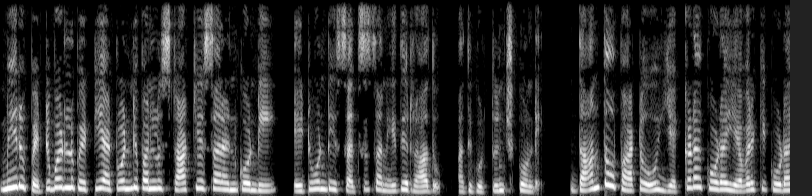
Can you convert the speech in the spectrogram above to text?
మీరు పెట్టుబడులు పెట్టి అటువంటి పనులు స్టార్ట్ చేశారనుకోండి ఎటువంటి సక్సెస్ అనేది రాదు. అది గుర్తుంచుకోండి. దాంతోపాటు ఎక్కడా కూడా ఎవరికి కూడా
